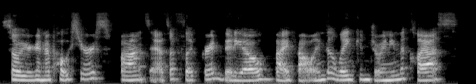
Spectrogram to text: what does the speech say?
So, you're going to post your response as a Flipgrid video by following the link and joining the class.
